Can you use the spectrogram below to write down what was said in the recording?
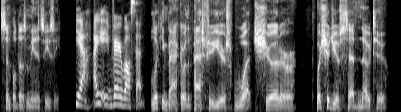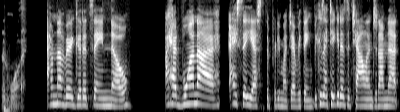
it's simple doesn't mean it's easy. Yeah, I very well said. Looking back over the past few years, what should or what should you have said no to and why? I'm not very good at saying no. I had one, uh, I say yes to pretty much everything because I take it as a challenge and I'm that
